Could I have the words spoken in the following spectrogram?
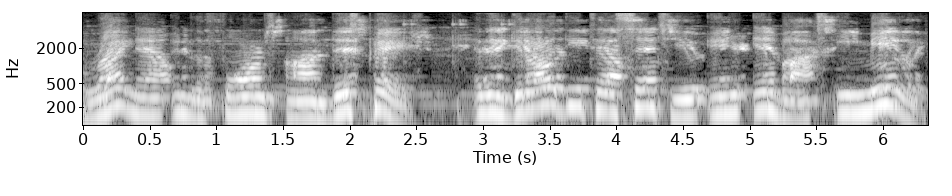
right now into the forms on this page and then get all the details sent to you in your inbox immediately.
